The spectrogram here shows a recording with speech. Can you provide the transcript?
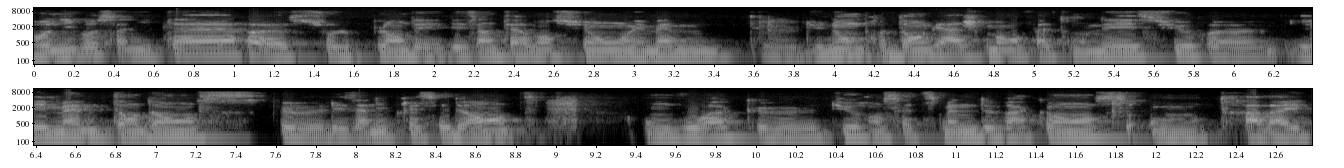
au niveau sanitaire, euh, sur le plan des, interventions et même du nombre d'engagements, en fait, on est sur euh, les mêmes tendances que les années précédentes. On voit que durant cette semaine de vacances, on travaille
